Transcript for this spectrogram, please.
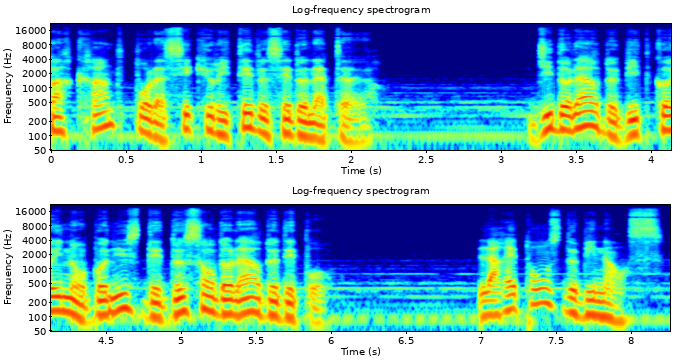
par crainte pour la sécurité de ses donateurs. 10 dollars de Bitcoin en bonus des 200 dollars de dépôt. La réponse de Binance.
